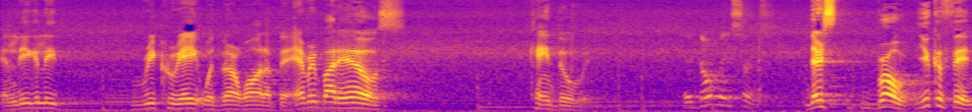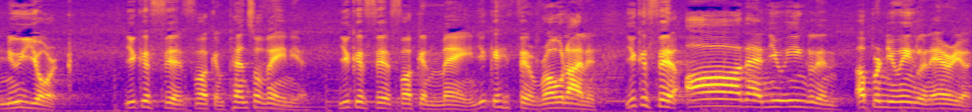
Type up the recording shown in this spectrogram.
and legally recreate with marijuana, but everybody else can't do it. it don't make sense. There's, bro, you could fit New York, you could fit fucking Pennsylvania, you could fit fucking Maine, you could fit Rhode Island, you could fit all that New England, upper New England area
